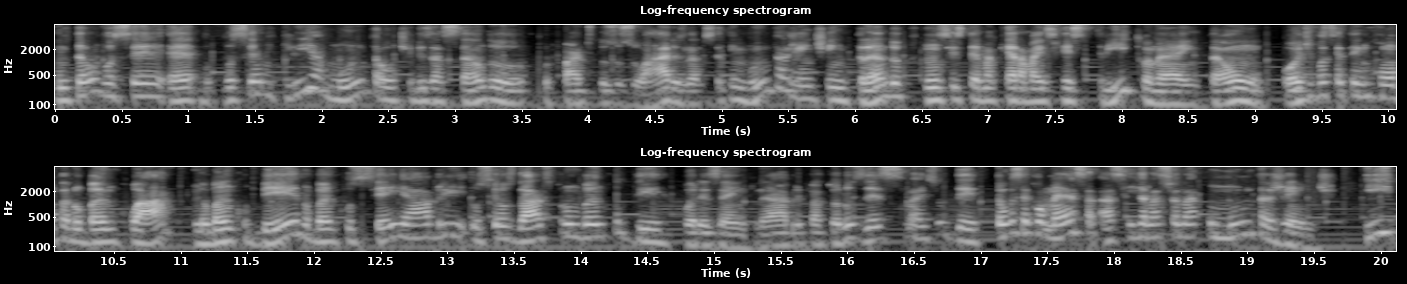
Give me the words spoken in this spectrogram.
Então você é, você amplia muito a utilização do, por parte dos usuários, né? Você tem muita gente entrando num sistema que era mais restrito, né? Então hoje você tem conta no banco A, no banco B, no banco C e abre os seus dados para um banco D, por exemplo, né? Abre para todos esses mais o D. Então você começa a se relacionar com muita gente. E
